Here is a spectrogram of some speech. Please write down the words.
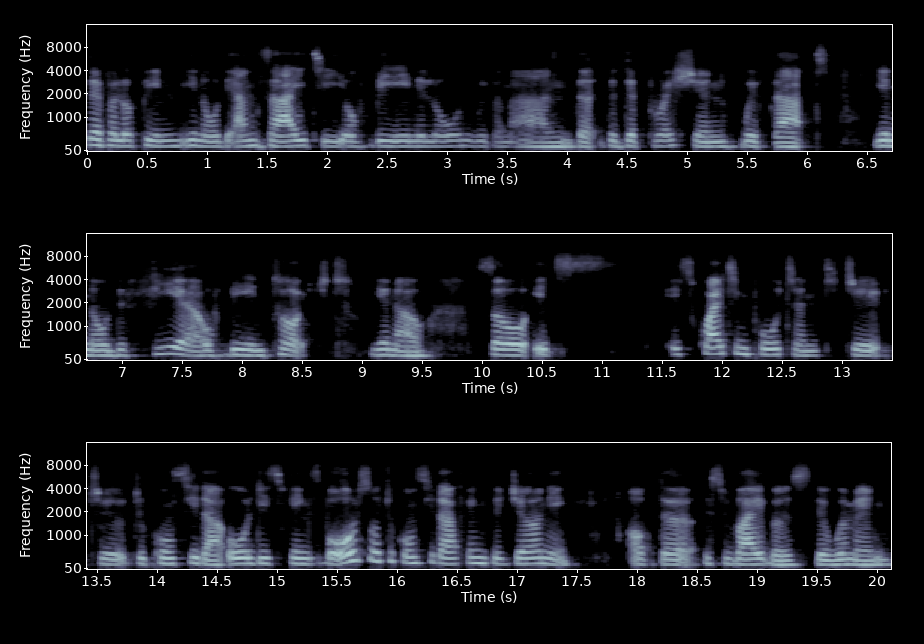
developing, you know, the anxiety of being alone with a man, the, the depression with that, you know, the fear of being touched, you know. So it's it's quite important to to to consider all these things, but also to consider, I think, the journey of the, the survivors, the women,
